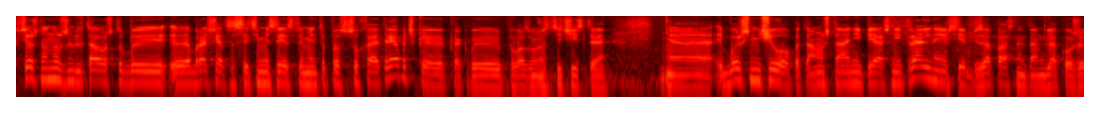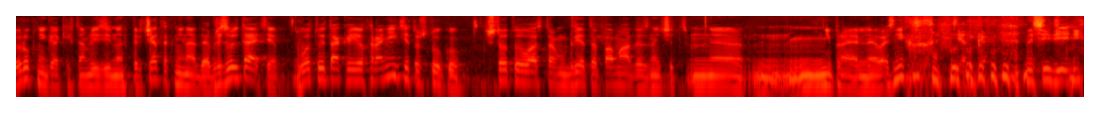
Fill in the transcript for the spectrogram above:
Все, что нужно для того, чтобы э, обращаться с этими средствами, это просто сухая тряпочка, как бы по возможности чистая. И больше ничего, потому что они pH-нейтральные, все безопасны там для кожи и рук, никаких там резиновых перчаток не надо. В результате, вот вы так ее храните, эту штуку, что-то у вас там где-то помада, значит, э, неправильная возникла оттенка на сиденье.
